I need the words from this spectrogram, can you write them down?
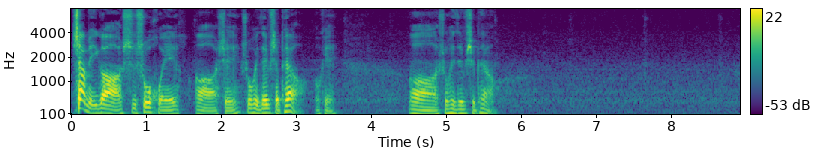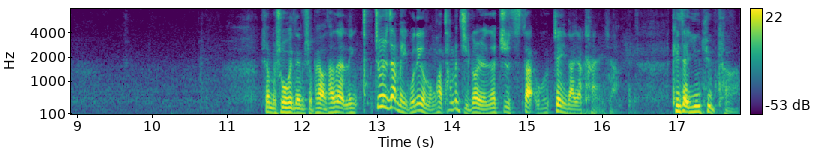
下面一个是说回啊谁？说回 Dave Chappelle，OK，啊，说回 Dave Chappelle。上面说回 Dave Chappelle，他在零就是在美国那个文化，他们几个人的致辞，在我建议大家看一下，可以在 YouTube 看啊。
